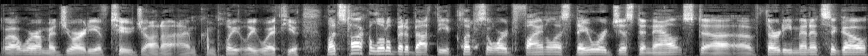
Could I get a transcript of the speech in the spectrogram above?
Well, we're a majority of two, John. I'm completely with you. Let's talk a little bit about the Eclipse Award finalists. They were just announced uh, 30 minutes ago.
